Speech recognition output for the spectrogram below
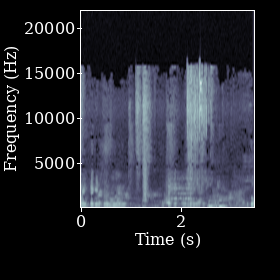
main pakai itu itu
